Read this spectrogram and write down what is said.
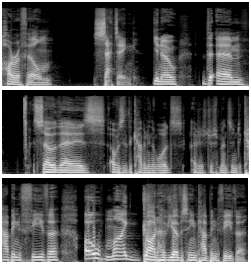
horror film setting. You know, the, um, So there's obviously the cabin in the woods. I just just mentioned cabin fever. Oh my god, have you ever seen Cabin Fever?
